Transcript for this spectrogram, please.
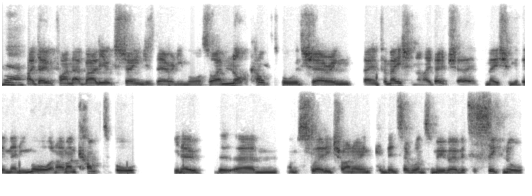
yeah. i don't find that value exchange is there anymore so i'm not comfortable with sharing that information and i don't share that information with them anymore and i'm uncomfortable you know the, um, i'm slowly trying to convince everyone to move over to signal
